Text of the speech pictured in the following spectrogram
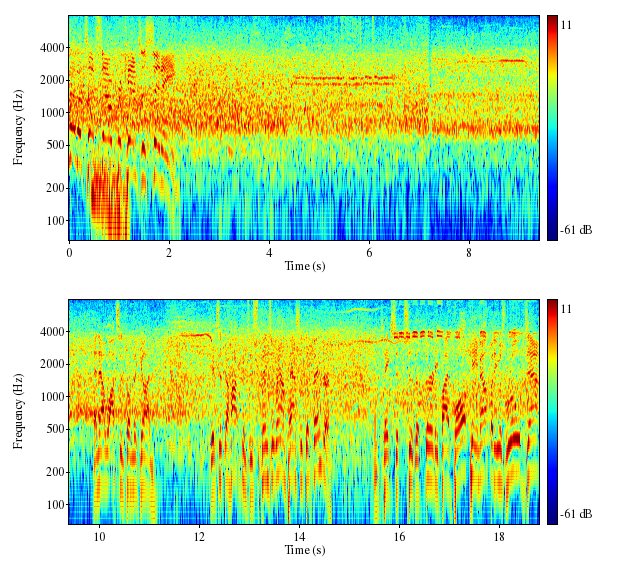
another touchdown for Kansas City. And now Watson from the gun. Gets it to Hopkins, who spins around past the defender. And takes it to the 35. Ball came out, but he was ruled down.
